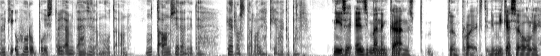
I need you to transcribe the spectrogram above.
ainakin uhurupuistoja, mitähän siellä muuta on. Mutta on siellä niitä kerrostalojakin aika paljon. Niin se ensimmäinen käännöstyön projekti, niin mikä se oli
